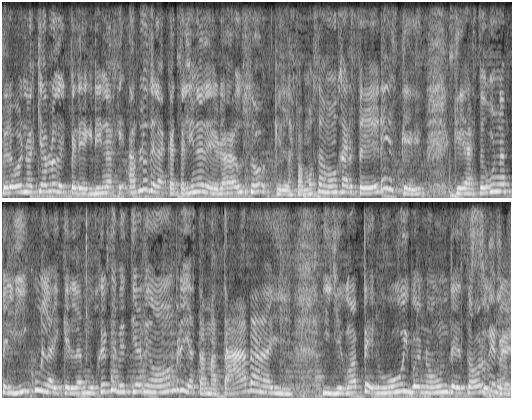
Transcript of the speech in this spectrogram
Pero bueno, aquí hablo del peregrinaje. Hablo de la Catalina de Erauso, que la famosa monja Arferes, que, que hasta hubo una película y que la mujer se vestía de hombre y hasta matada y, y llegó a Perú y bueno, un desorden. Súper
